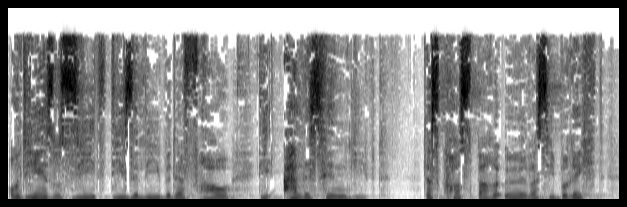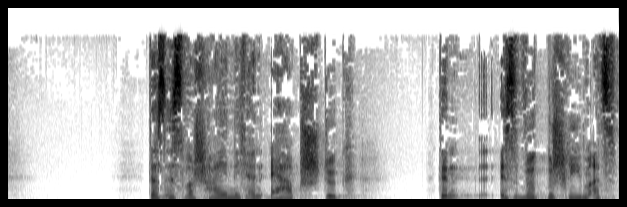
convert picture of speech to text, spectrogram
Und Jesus sieht diese Liebe der Frau, die alles hingibt. Das kostbare Öl, was sie bricht, das ist wahrscheinlich ein Erbstück. Denn es wird beschrieben als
